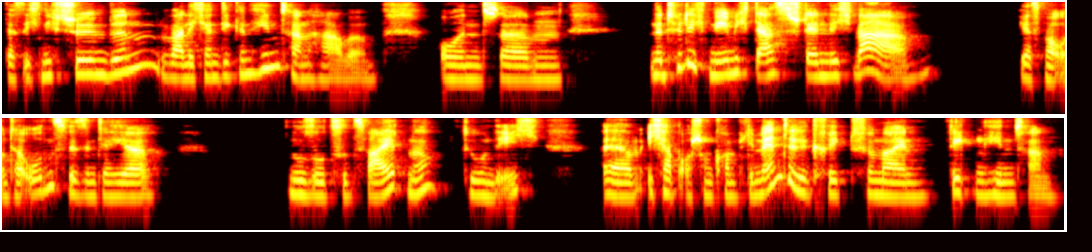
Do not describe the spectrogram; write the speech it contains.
dass ich nicht schön bin, weil ich einen dicken Hintern habe. Und ähm, natürlich nehme ich das ständig wahr. Jetzt mal unter uns, wir sind ja hier nur so zu zweit, ne? Du und ich. Ähm, ich habe auch schon Komplimente gekriegt für meinen dicken Hintern.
